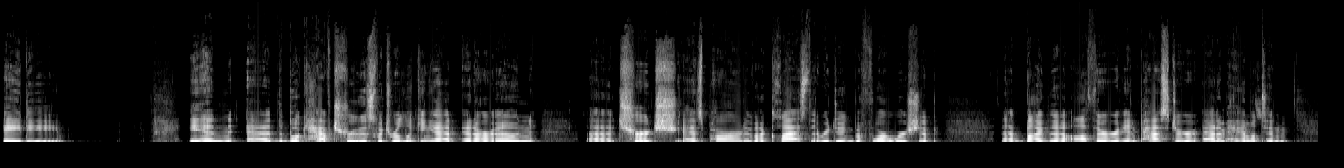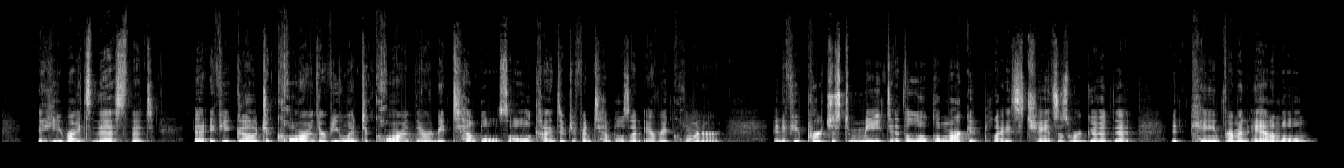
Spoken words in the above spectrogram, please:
AD. In uh, the book Half Truths, which we're looking at at our own uh, church as part of a class that we're doing before worship uh, by the author and pastor Adam Hamilton, he writes this that Uh, if you go to Corinth, or if you went to Corinth, there would be temples, all kinds of different temples on every corner. And if you purchased meat at the local marketplace, chances were good that it came from an animal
